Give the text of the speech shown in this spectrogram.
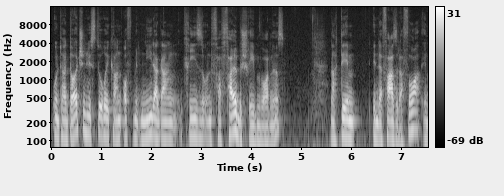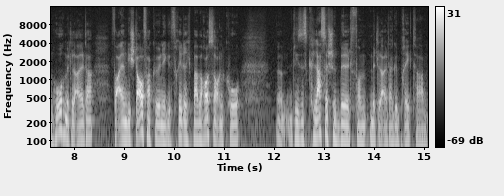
unter deutschen Historikern oft mit Niedergang, Krise und Verfall beschrieben worden ist, nachdem in der Phase davor, im Hochmittelalter, vor allem die Stauferkönige Friedrich Barbarossa und Co. Äh, dieses klassische Bild vom Mittelalter geprägt haben.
